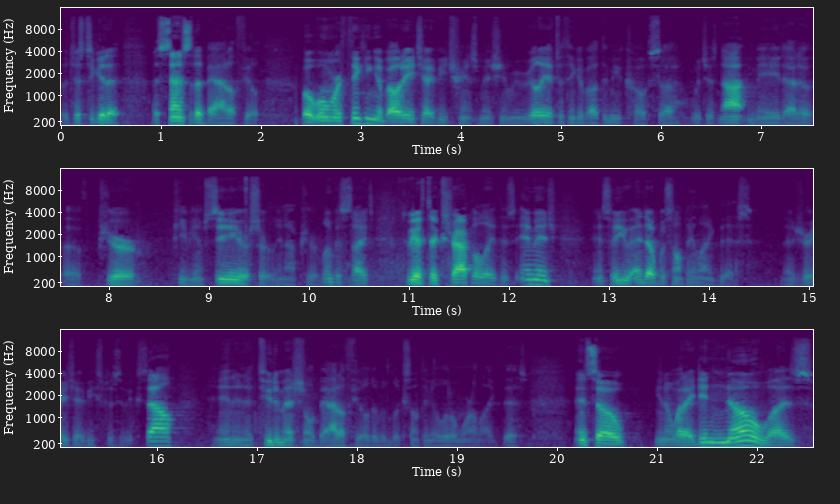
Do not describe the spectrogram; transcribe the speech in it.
So just to get a, a sense of the battlefield. But when we're thinking about HIV transmission, we really have to think about the mucosa, which is not made out of, of pure PBMC or certainly not pure lymphocytes. So we have to extrapolate this image, and so you end up with something like this. There's your HIV specific cell, and in a two dimensional battlefield, it would look something a little more like this. And so, you know, what I didn't know was,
